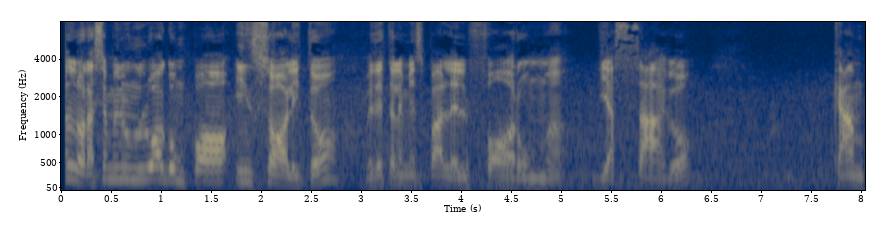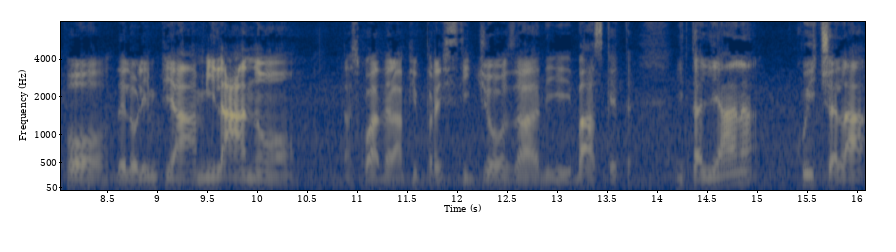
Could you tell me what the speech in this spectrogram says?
Allora siamo in un luogo un po' insolito. Vedete alle mie spalle il forum di Assago campo dell'Olimpia Milano la squadra più prestigiosa di basket italiana. Qui c'è la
